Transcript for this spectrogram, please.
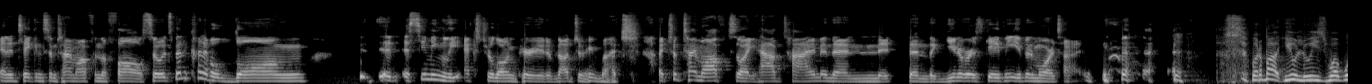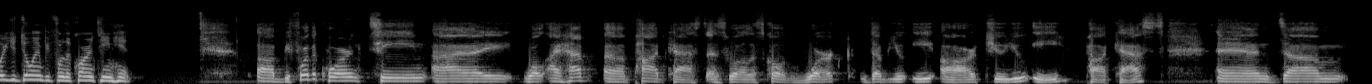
and had taken some time off in the fall. So it's been kind of a long, a seemingly extra long period of not doing much. I took time off to like have time, and then it, then the universe gave me even more time. what about you, Luis? What were you doing before the quarantine hit? Uh, before the quarantine, I well, I have a podcast as well. It's called Werque W E R Q U E podcast, and um,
